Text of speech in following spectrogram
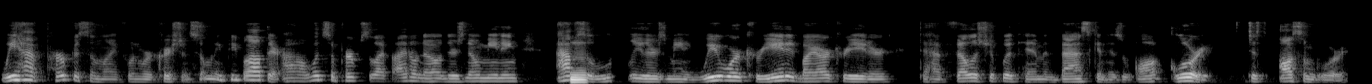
we have purpose in life when we're Christians. So many people out there, oh, what's the purpose of life? I don't know. There's no meaning. Hmm. Absolutely, mm-hmm. there's meaning. We were created by our Creator to have fellowship with Him and bask in His glory. Just awesome glory.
